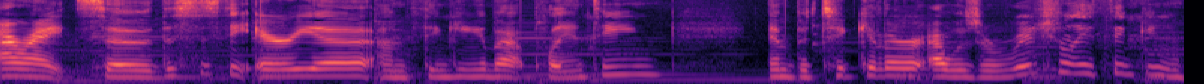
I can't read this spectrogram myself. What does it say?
All right, so this is the area I'm thinking about planting. In particular, I was originally thinking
